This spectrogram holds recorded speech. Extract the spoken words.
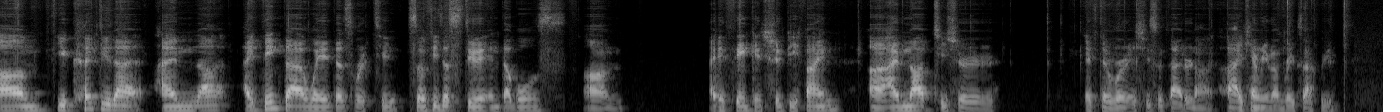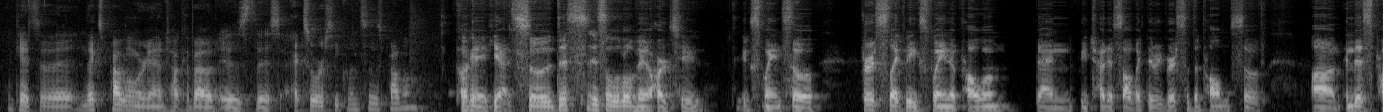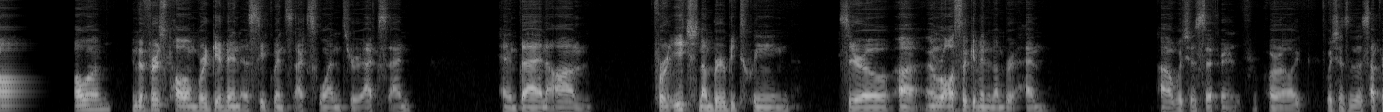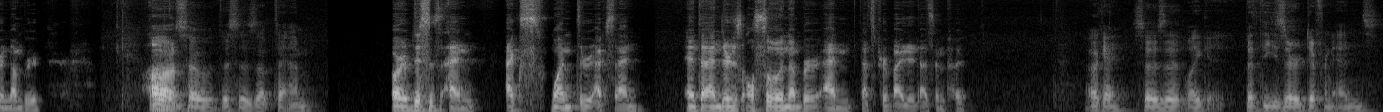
Um, you could do that. I'm not, I think that way it does work too. So if you just do it in doubles, um, I think it should be fine. Uh, I'm not too sure if there were issues with that or not. I can't remember exactly. Okay, so the next problem we're going to talk about is this XOR sequences problem. Okay, yeah, so this is a little bit hard to explain. So first, like we explain a problem, then we try to solve like the reverse of the problem. So um, in this problem, in the first problem, we're given a sequence x1 through xn. And then um, for each number between 0, uh, and we're also given a number n, uh, which is different, or like, which is a separate number. Oh, um, so this is up to m? Or this is n, x1 through xn. And then there's also a number n that's provided as input. Okay, so is it like, but these are different n's?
